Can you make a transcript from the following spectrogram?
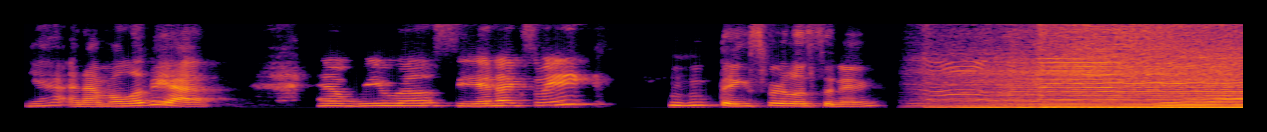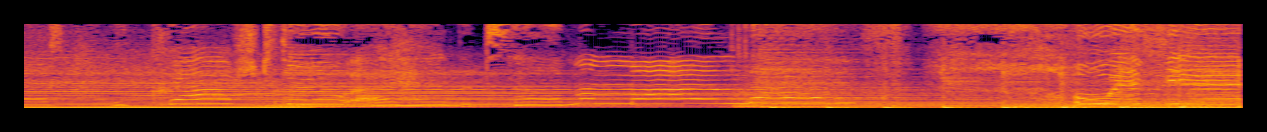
Yeah, and I'm Olivia. And we will see you next week. Thanks for listening. We crashed through. I had the time of my life with you.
